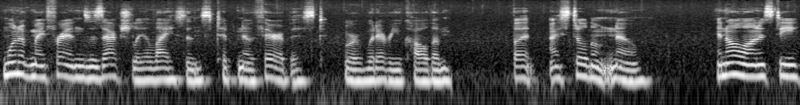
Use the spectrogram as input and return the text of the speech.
One of my friends is actually a licensed hypnotherapist, or whatever you call them, but I still don't know. In all honesty,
